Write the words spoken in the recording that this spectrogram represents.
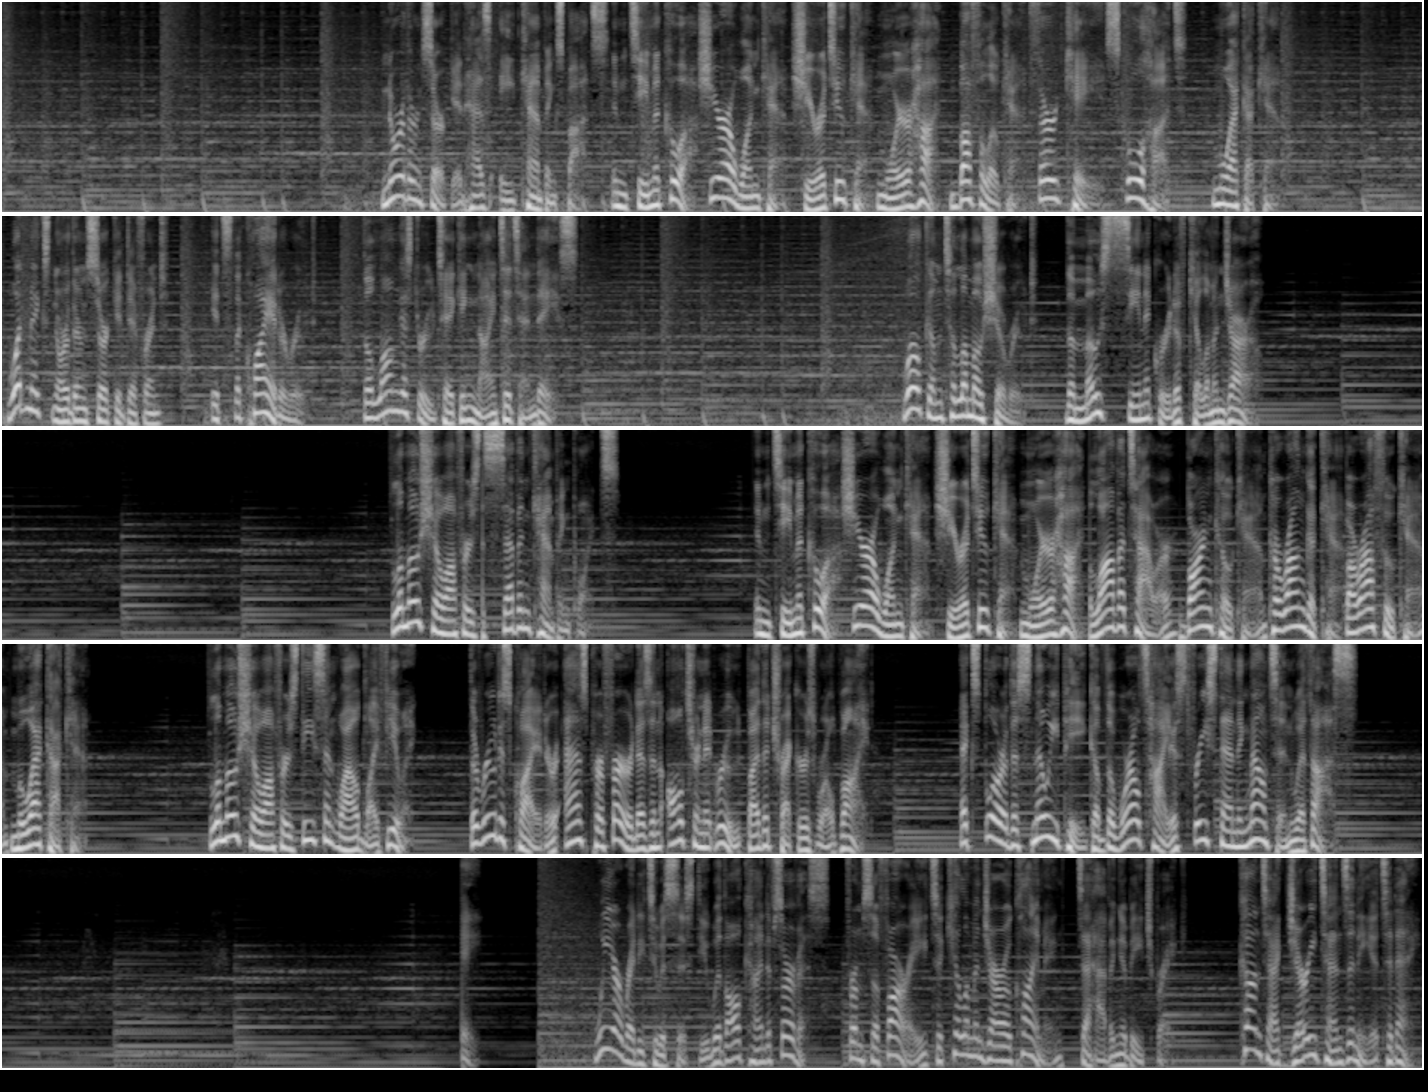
Northern Circuit has 8 camping spots Mti Mkubwa, Shira 1 Camp, Shira 2 Camp, Moir Hut, Buffalo Camp, 3rd Cave, School Hut, Mweka Camp. What makes Northern Circuit different? It's the quieter route, the longest route taking 9 to 10 days. Welcome to Lemosho Route, the most scenic route of Kilimanjaro. Lemosho offers 7 camping points. Mti Mkubwa, Shira 1 Camp, Shira 2 Camp, Moir Hut, Lava Tower, Barranco Camp, Karanga Camp, Barafu Camp, Mweka Camp. Lemosho offers decent wildlife viewing. The route is quieter as preferred as an alternate route by the trekkers worldwide. Explore the snowy peak of the world's highest freestanding mountain with us. We are ready to assist you with all kind of service, from safari to Kilimanjaro climbing to having a beach break. Contact Jerry Tanzania today.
